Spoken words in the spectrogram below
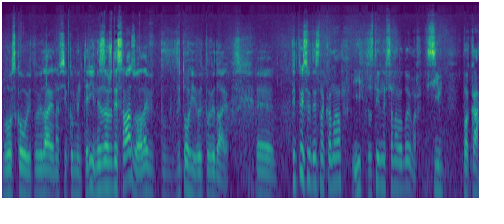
Обов'язково відповідаю на всі коментарі. Не завжди сразу, але в ітогі відповідаю. Підписуйтесь на канал і зустрінемося на водоймах. Всім пока!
